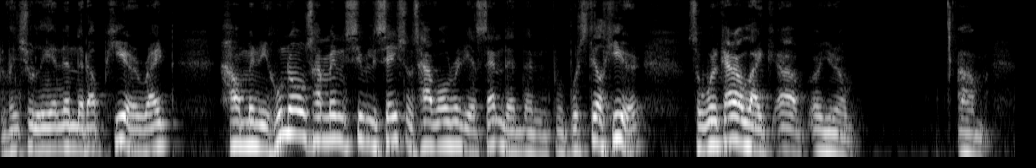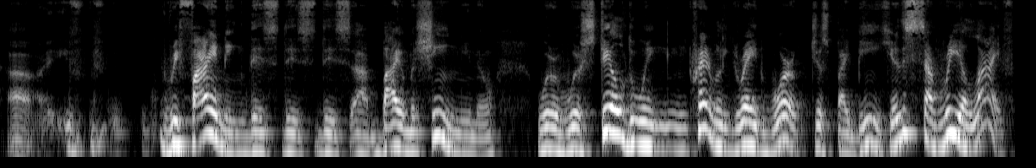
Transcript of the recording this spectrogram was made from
eventually it ended up here, right? How many? Who knows how many civilizations have already ascended, and we're still here. So we're kind of like uh, you know. Um, uh, refining this this this uh, biomachine, you know, we're we're still doing incredibly great work just by being here. This is a real life.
